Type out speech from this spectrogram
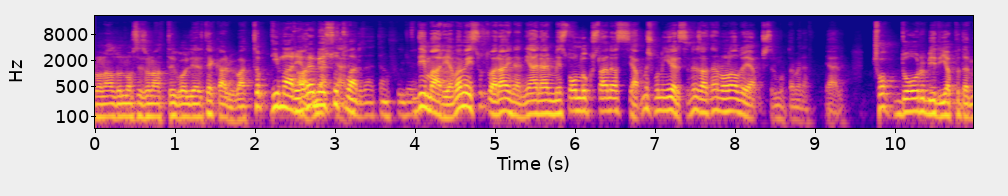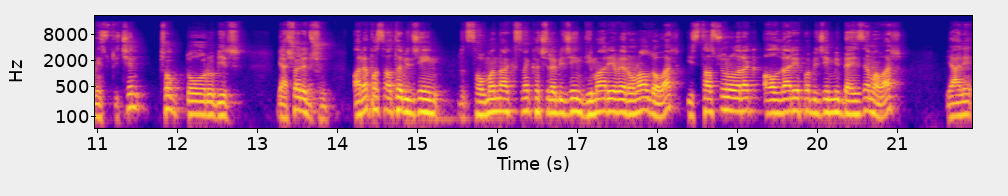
Ronaldo'nun o sezon attığı golleri tekrar bir baktım. Di Maria ve Mesut yani, var zaten full. Di Maria ve Mesut var aynen. Yani hani Mesut 19 tane asist yapmış. Bunun yarısını zaten Ronaldo yapmıştır muhtemelen. Yani çok doğru bir yapıda Mesut için. Çok doğru bir ya şöyle düşün. Ara pası atabileceğin, savunmanın arkasına kaçırabileceğin Di Maria ve Ronaldo var. İstasyon olarak alver yapabileceğin bir Benzema var. Yani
